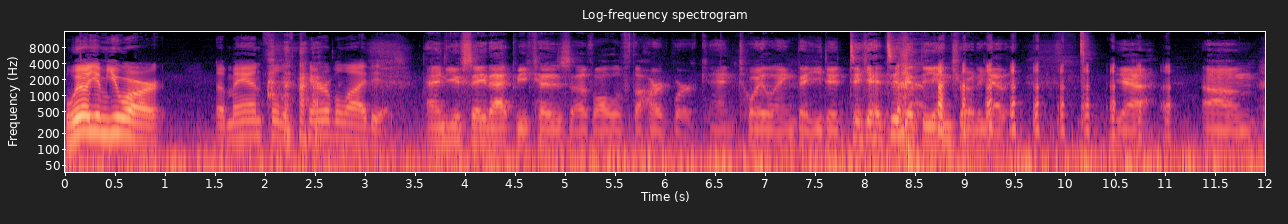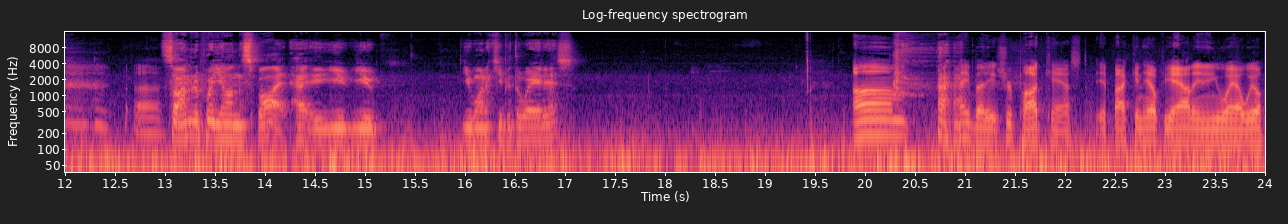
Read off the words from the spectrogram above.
William, you are a man full of terrible ideas. And you say that because of all of the hard work and toiling that you did to get to get the intro together. Yeah. Um, so I'm going to put you on the spot. How, you you you want to keep it the way it is? Um, hey, buddy, it's your podcast. If I can help you out in any way, I will.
